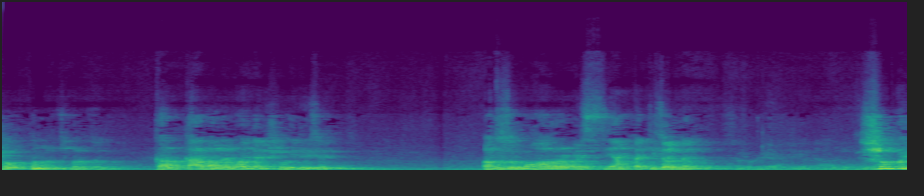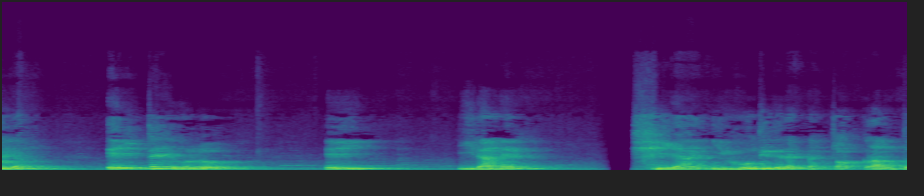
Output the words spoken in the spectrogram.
শোক পালন করার জন্য। কারণ কারবালের ময়দানে শহীদ হয়েছে। অথচ মহরমের সিয়ামটা কি জন্য? শুক্রিয়া এইটাই হলো এই ইরানের শিয়া ইহুদিদের একটা চক্রান্ত।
